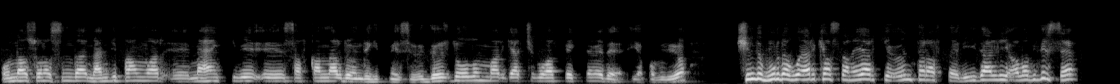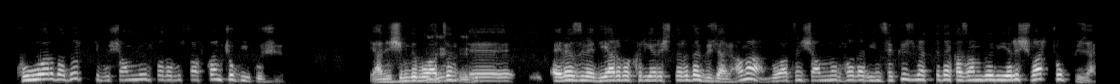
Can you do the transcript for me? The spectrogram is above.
Ondan sonrasında Mendipan var. E, Mehenk gibi e, safkanlar da önde gitmeyi seviyor. Gözdeoğlu'm var. Gerçi bu at bekleme de yapabiliyor. Şimdi burada bu Erkaslan eğer ki ön tarafta liderliği alabilirse kulvarı da 4 ki bu Şanlıurfa'da bu safkan çok iyi koşuyor. Yani şimdi bu Hı hı, atın hı hı. e, Elazığ ve Diyarbakır yarışları da güzel ama bu atın Şanlıurfa'da 1800 metrede kazandığı bir yarış var. Çok güzel.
